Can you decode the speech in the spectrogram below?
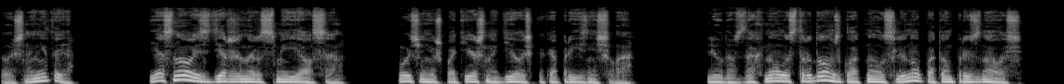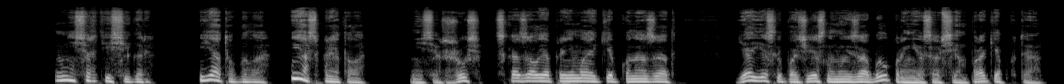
Точно не ты. Я снова сдержанно рассмеялся. Очень уж потешно девочка капризничала. Люда вздохнула, с трудом сглотнула слюну, потом призналась. — Не сердись, Игорь. Я-то была. Я спрятала. — Не сержусь, — сказал я, принимая кепку назад. Я, если по-честному, и забыл про нее совсем, про кепку-то.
